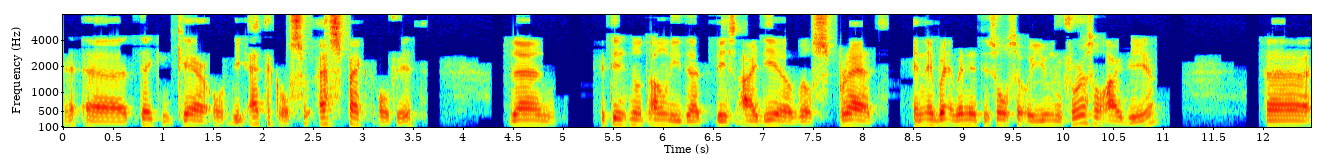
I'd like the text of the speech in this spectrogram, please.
uh, taking care of the ethical aspect of it, then it is not only that this idea will spread, and when it is also a universal idea, uh,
